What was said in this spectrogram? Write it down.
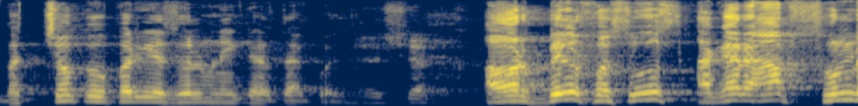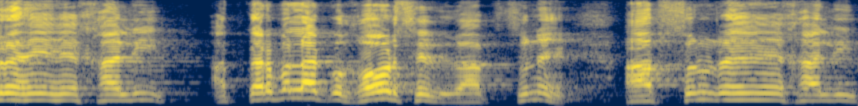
बच्चों के ऊपर ये जुल्म नहीं करता कोई। और बिलखसूस अगर आप सुन रहे हैं खाली आप करबला को गौर से आप सुने आप सुन रहे हैं खाली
